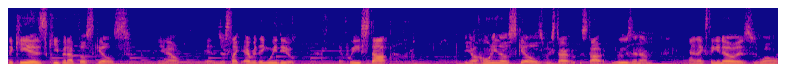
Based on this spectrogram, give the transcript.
the key is keeping up those skills. You know, it's just like everything we do. If we stop, you know, honing those skills, we start start losing them. And next thing you know is well,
